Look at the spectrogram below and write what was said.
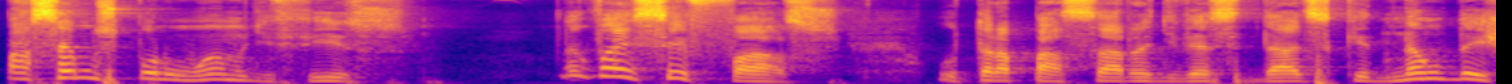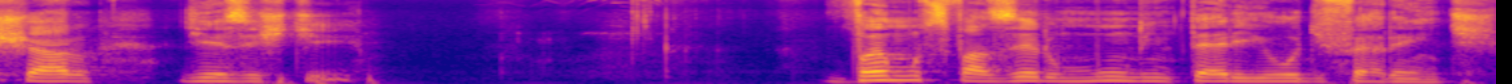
Passamos por um ano difícil. Não vai ser fácil. ultrapassar adversidades que não deixaram de existir. Vamos fazer um mundo interior diferente,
